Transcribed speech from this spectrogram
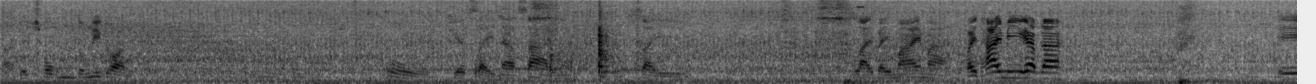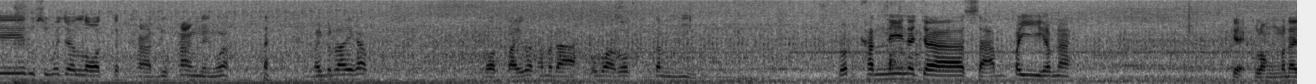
อ่าเดี๋ยวชมตรงนี้ก่อน โอ้เกียใส่นาซ่านะใส่ลายใบไม้มา ไฟท้ายมีครับนะ เอะรู้สึกว่าจะหลอดจะขาดอยู่ข้างหนึ่งวะไม่เป็นไรครับ หลอดไฟก็ธรรมดาเพราะว่ารถตั้งนี้รถคันนี้น่าจะ 3 ปีครับนะ แกะกล่องมาได้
